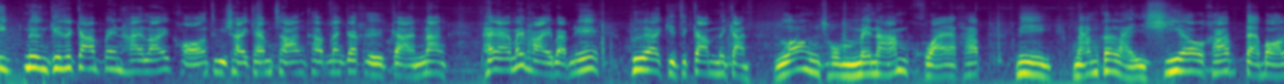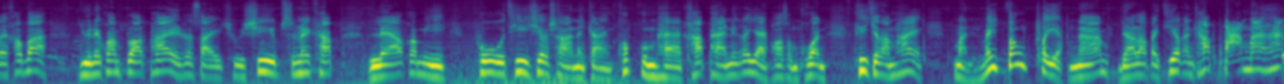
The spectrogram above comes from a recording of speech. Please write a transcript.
อีกหนึ่งกิจกรรมเป็นไฮไลท์ของทวีชัยแคมป์ช้างครับ นั่นก็คือการนั่งแพไม้ไผ่แบบนี้เพื่อกิจกรรมในการล่องชมแม่น้ำแควครับ นี่น้ำก็ไหลเชี่ยวครับ แต่บอกเลยครับว่าอยู่ในความปลอดภัยเราใส่ชูชีพใช่ไหมครับ แล้วก็มีผู้ที่เชี่ยวชาญในการควบคุมแพครับ แพนี้ก็ใหญ่พอสมควรที่จะทำให้มันไม่ต้องเปียกน้ำเดี๋ยวเราไปเที่ยวกันครับ ตามมาฮะ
